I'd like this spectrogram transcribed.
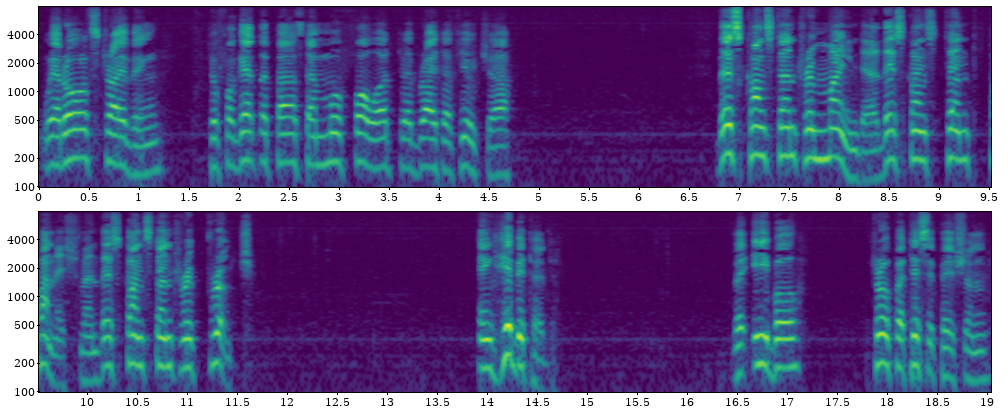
we're all striving to forget the past and move forward to a brighter future, this constant reminder, this constant punishment, this constant reproach inhibited the Igbo through participation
